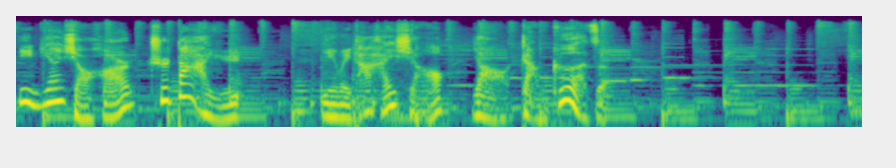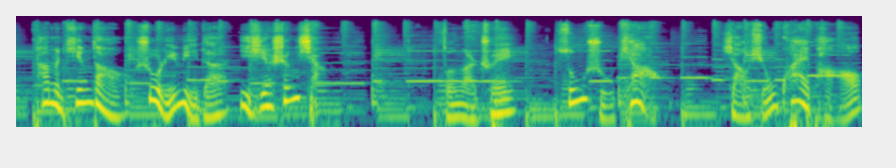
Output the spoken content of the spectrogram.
印第安小孩吃大鱼，因为他还小，要长个子。他们听到树林里的一些声响：风儿吹，松鼠跳，小熊快跑，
